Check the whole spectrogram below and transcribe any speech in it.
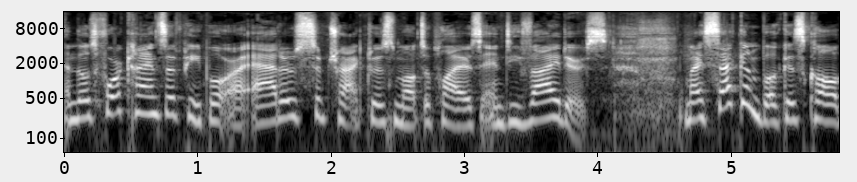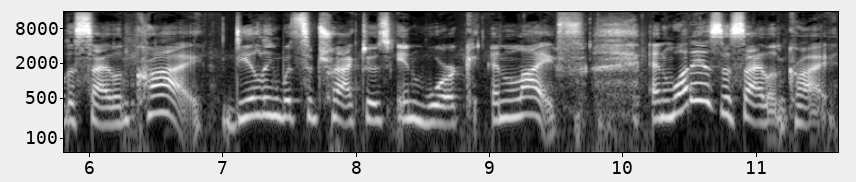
And those four kinds of people are adders, subtractors, multipliers, and dividers. My second book is called The Silent Cry Dealing with Subtractors in Work and Life. And what is the silent cry?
